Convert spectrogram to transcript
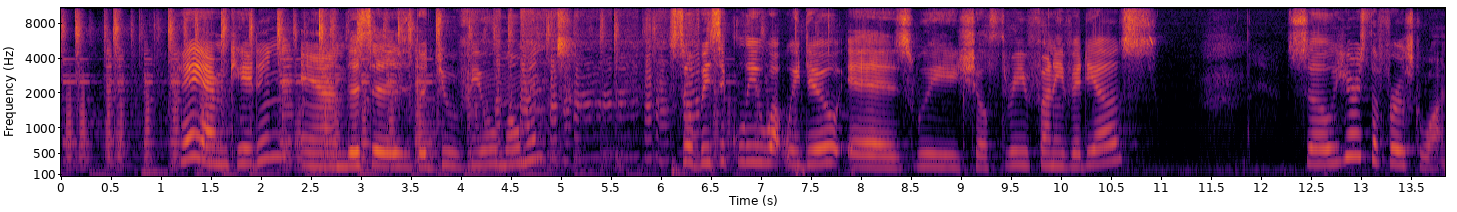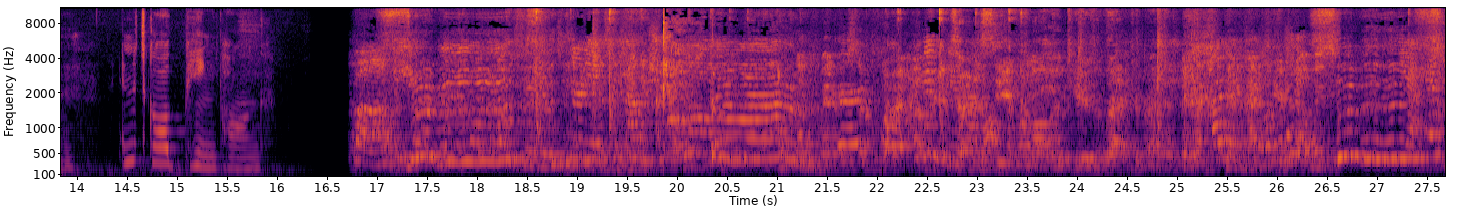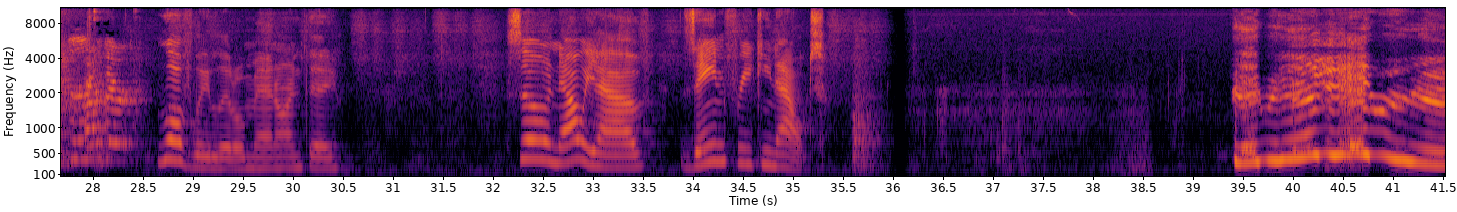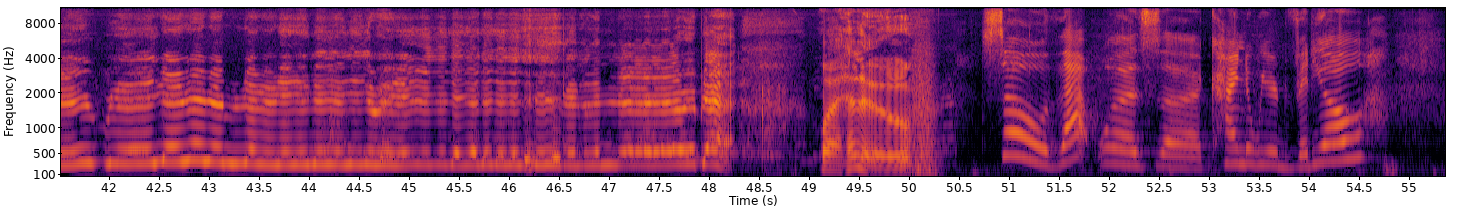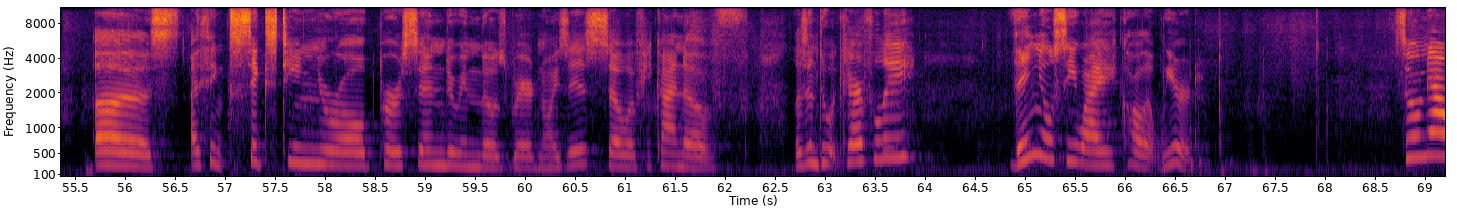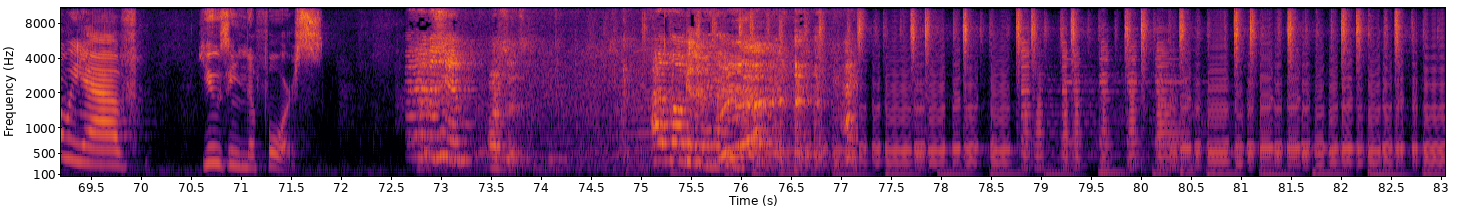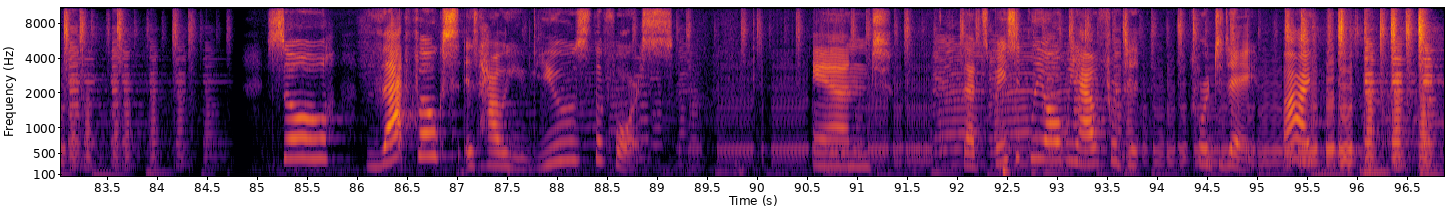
Hey, I'm Kaden, and this is the Jovial moment. So basically, what we do is we show three funny videos. So here's the first one, and it's called Ping Pong. It's hard to see from all the tears of laughter. Lovely little men, aren't they? So now we have Zane freaking out. Well, hello. So that was a kind of weird video. Uh, s- I think 16 year old person doing those weird noises. So if you kind of listen to it carefully, then you'll see why I call it weird. So now we have using the force. This. I love it. So that, folks, is how you use the force. And that's basically all we have for, for today. Bye.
